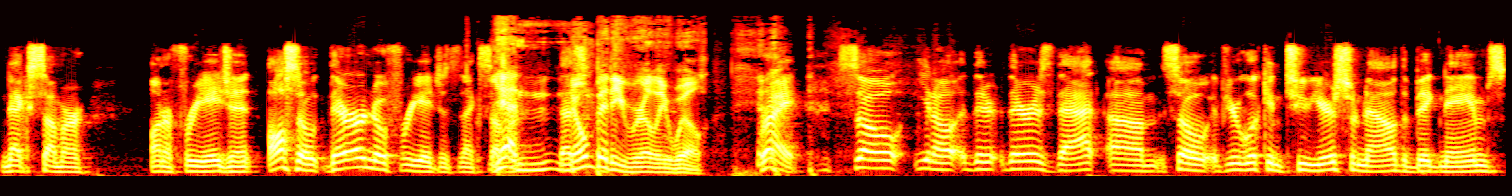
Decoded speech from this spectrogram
next summer on a free agent. Also, there are no free agents next summer. Yeah, nobody really will. right. So you know there there is that. Um, so if you're looking two years from now, the big names,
